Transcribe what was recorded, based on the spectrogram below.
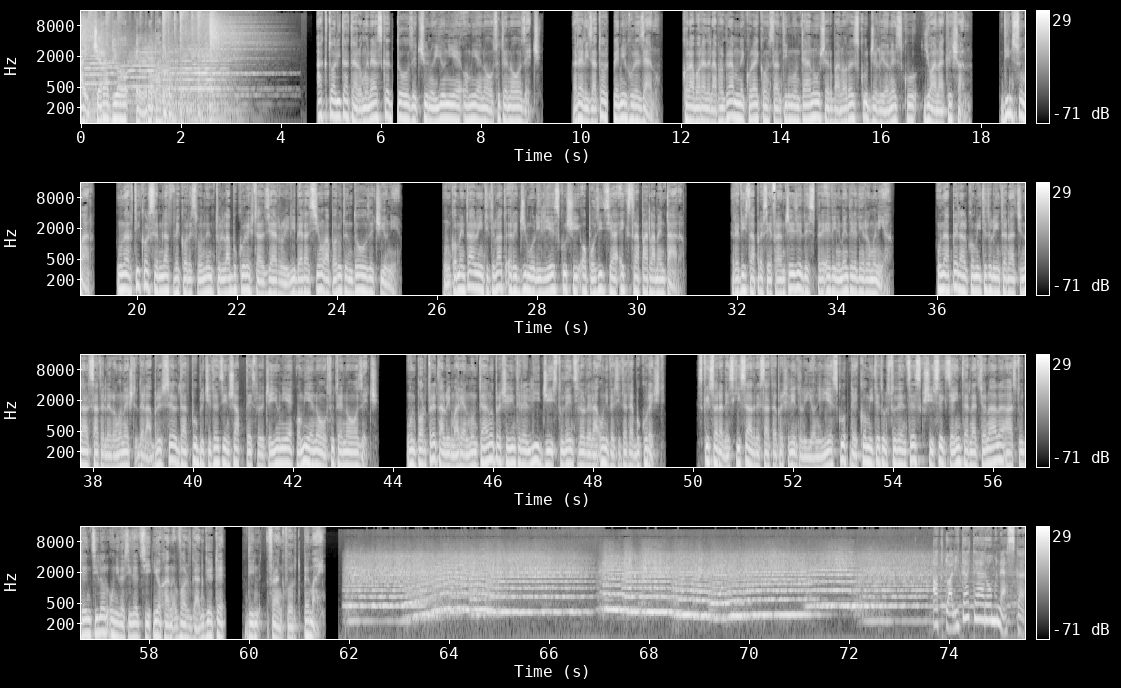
Aici Radio Europa Liberă. Actualitatea românească 21 iunie 1990 Realizator Emil Hurezeanu Colaborează la program Neculai Constantin Munteanu, Șerban Orăscu, Gelu Ionescu, Ioana Crișan. Din sumar, un articol semnat de corespondentul la București al ziarului Liberation apărut în 20 iunie. Un comentariu intitulat Regimul Iliescu și opoziția extraparlamentară. Revista presei franceze despre evenimentele din România. Un apel al Comitetului Internațional Statele Românești de la Bruxelles dat publicității în 17 iunie 1990. Un portret al lui Marian Munteanu, președintele Ligii Studenților de la Universitatea București. Scrisoarea deschisă adresată președintelui Ion Iliescu de Comitetul Studențesc și Secția Internațională a Studenților Universității Johann Wolfgang Goethe din Frankfurt pe Main. Actualitatea românească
